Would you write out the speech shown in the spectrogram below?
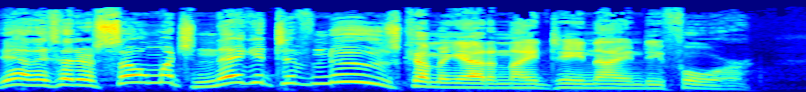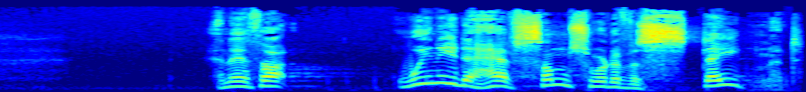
Yeah, they said there's so much negative news coming out of 1994. And they thought, we need to have some sort of a statement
